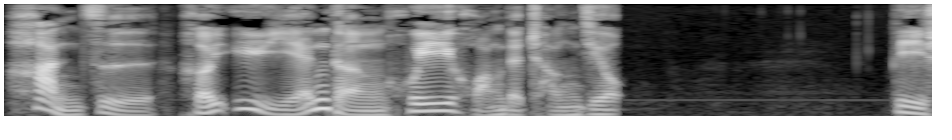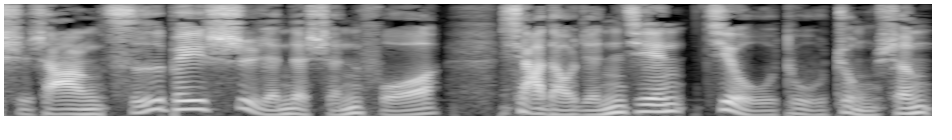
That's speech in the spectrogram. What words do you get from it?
汉字和预言等辉煌的成就。历史上慈悲世人的神佛下到人间救度众生，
